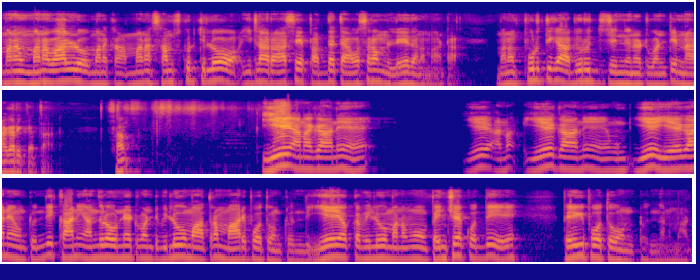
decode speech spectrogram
మనం మన వాళ్ళు మనకు మన సంస్కృతిలో ఇట్లా రాసే పద్ధతి అవసరం లేదనమాట మనం పూర్తిగా అభివృద్ధి చెందినటువంటి నాగరికత. సం ఏ అనగానే ఏ అన ఏగానే ఉం- ఏ ఏగానే ఉంటుంది కానీ అందులో ఉన్నటువంటి విలువ మాత్రం మారిపోతూ ఉంటుంది. ఏ యొక్క విలువ మనము పెంచే కొద్దీ పెరిగిపోతూ ఉంటుంది అనమాట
